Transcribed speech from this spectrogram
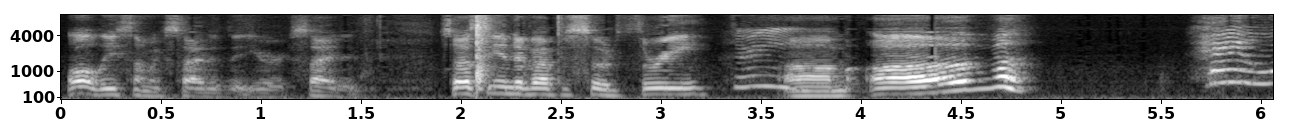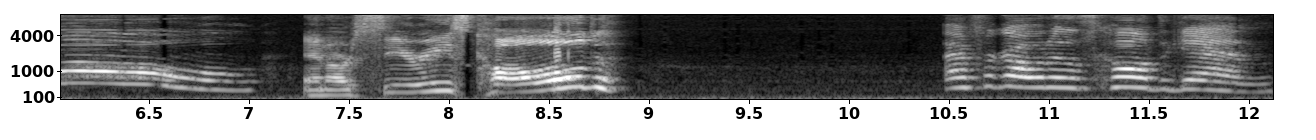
Well, at least I'm excited that you're excited. So that's the end of episode 3 Three. um, of... Halo! And our series called... I forgot what it was called again.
